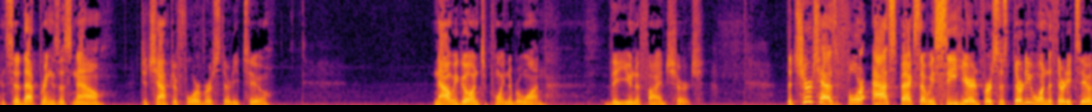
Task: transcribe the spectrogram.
And so that brings us now to chapter 4, verse 32. Now we go into point number one the unified church. The church has four aspects that we see here in verses 31 to 32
